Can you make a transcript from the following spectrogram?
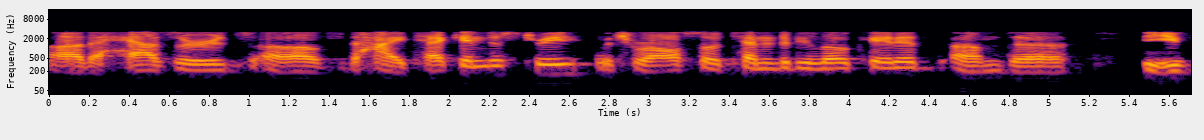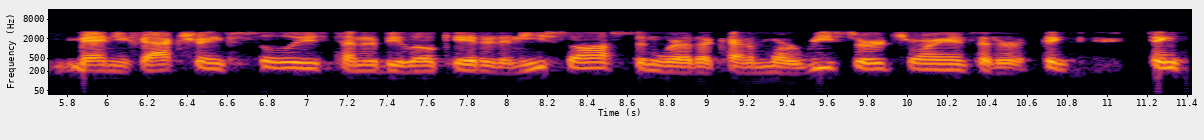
uh, the hazards of the high tech industry, which were also tended to be located. Um, the the manufacturing facilities tended to be located in East Austin, where the kind of more research oriented or think think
